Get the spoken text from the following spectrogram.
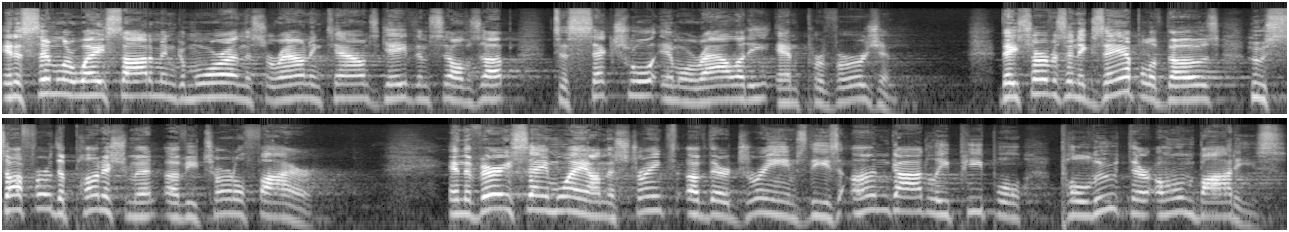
In a similar way, Sodom and Gomorrah and the surrounding towns gave themselves up to sexual immorality and perversion. They serve as an example of those who suffer the punishment of eternal fire. In the very same way, on the strength of their dreams, these ungodly people pollute their own bodies.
